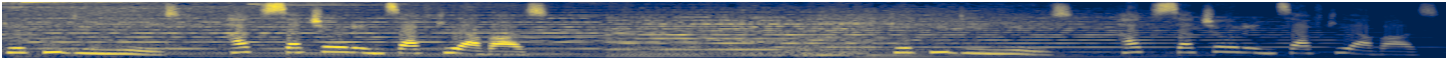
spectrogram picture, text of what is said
केपीडी न्यूज हक सच और इंसाफ की आवाज केपीडी न्यूज हक सच और इंसाफ की आवाज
